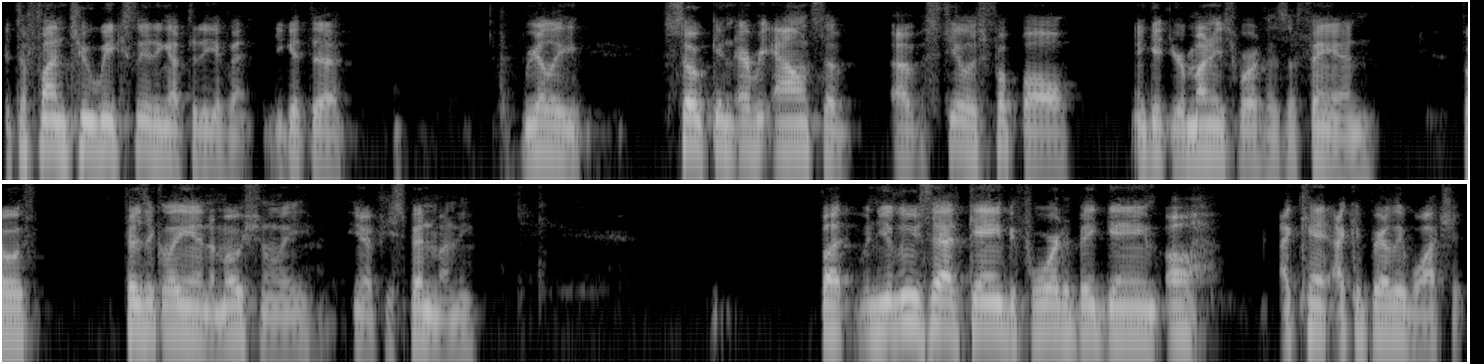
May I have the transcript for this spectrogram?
it's a fun two weeks leading up to the event. You get to really soak in every ounce of, of Steelers football and get your money's worth as a fan, both physically and emotionally, you know, if you spend money. But when you lose that game before the big game, oh, I can't, I can barely watch it.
